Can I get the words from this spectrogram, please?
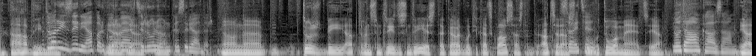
tā bija. tu arī zini, jā, par kuru mērķi ir runa jā. un kas ir jādara. Un, uh, Tur bija aptuveni 130 viesi. Tā kā varbūt, ja kāds klausās, tad atcerās Sveicien. to, to mērķi. Jā. No tām kāzām. Jā,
